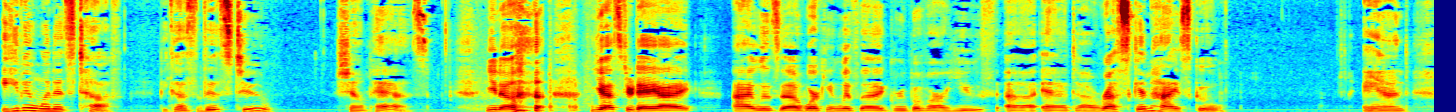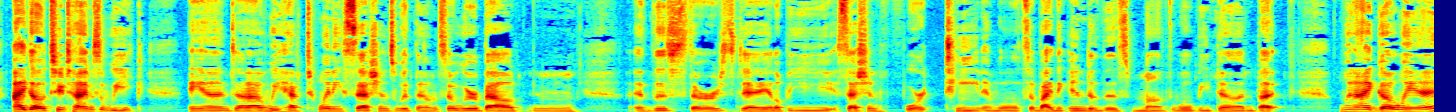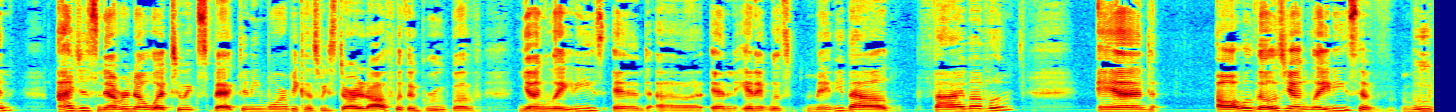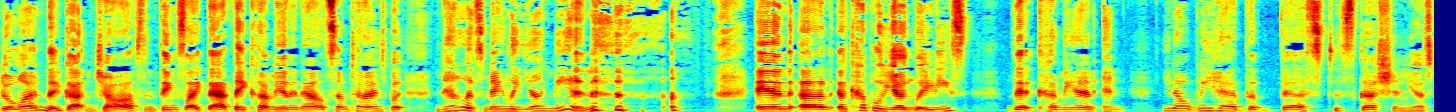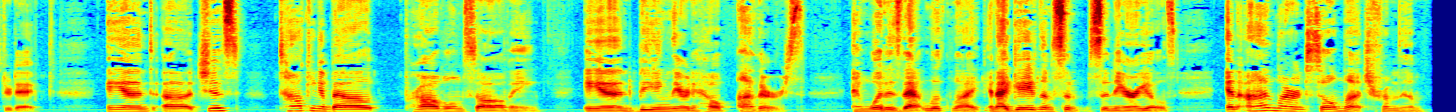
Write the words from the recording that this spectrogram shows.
even when it's tough, because this too shall pass. You know, yesterday I I was uh, working with a group of our youth uh, at uh, Ruskin High School. And I go two times a week, and uh, we have 20 sessions with them. So we're about mm, this Thursday, it'll be session 14, and we'll, so by the end of this month, we'll be done. But when I go in, I just never know what to expect anymore because we started off with a group of young ladies, and uh, and and it was maybe about five of them, and all of those young ladies have moved on. They've gotten jobs and things like that. They come in and out sometimes, but now it's mainly young men, and uh, a couple of young ladies that come in and. You know, we had the best discussion yesterday and uh, just talking about problem solving and being there to help others. And what does that look like? And I gave them some scenarios. And I learned so much from them.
